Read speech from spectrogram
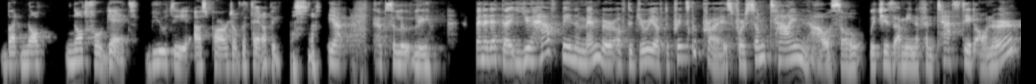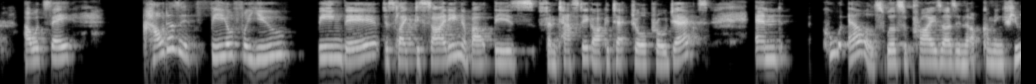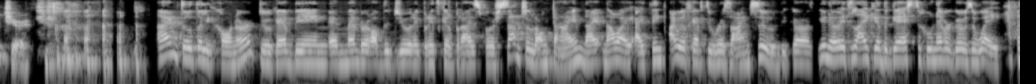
but not not forget beauty as part of the therapy. yeah, absolutely. Benedetta, you have been a member of the jury of the Pritzker Prize for some time now, so which is, I mean, a fantastic honor, I would say. How does it feel for you being there, just like deciding about these fantastic architectural projects? And who else will surprise us in the upcoming future? I'm totally honored to have been a member of the jury Pritzker Prize for such a long time. Now, I, I think I will have to resign soon because, you know, it's like the guest who never goes away.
